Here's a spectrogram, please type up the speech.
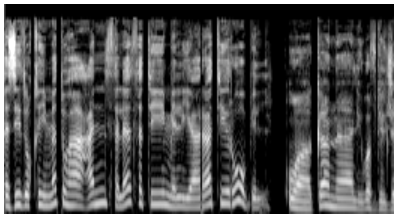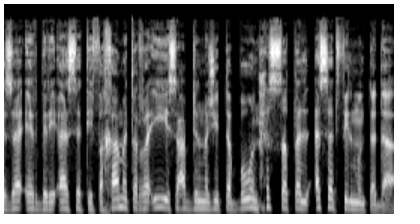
تزيد قيمتها عن ثلاثة مليارات روبل. وكان لوفد الجزائر برئاسة فخامة الرئيس عبد المجيد تبون حصة الأسد في المنتدى.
